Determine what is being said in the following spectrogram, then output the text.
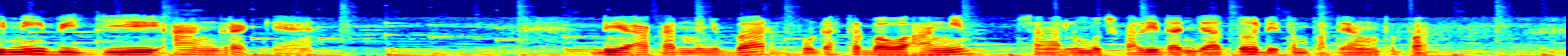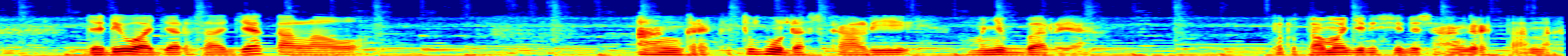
ini biji anggrek ya. Dia akan menyebar mudah terbawa angin sangat lembut sekali dan jatuh di tempat yang tepat. Jadi wajar saja kalau anggrek itu mudah sekali menyebar ya. Terutama jenis-jenis anggrek tanah.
